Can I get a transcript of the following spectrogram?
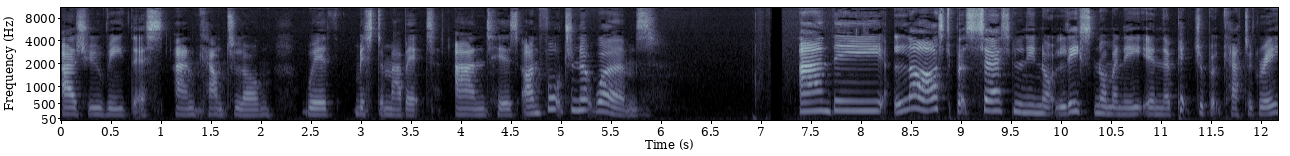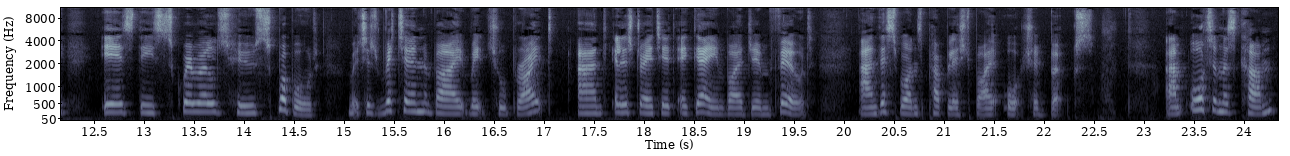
as you read this and count along with Mr. Mabbitt and his unfortunate worms. And the last, but certainly not least nominee in the picture book category is The Squirrels Who Squabbled, which is written by Rachel Bright and illustrated again by Jim Field. And this one's published by Orchard Books. Um, autumn has come,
